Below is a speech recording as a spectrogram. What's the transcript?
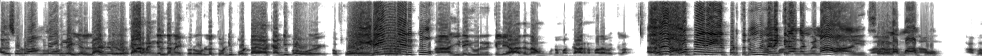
அது சொல்றாங்களோ எல்லாமே ஒரு. காரணங்கள் தானே இப்ப ரோட்ல தோண்டி போட்டா கண்டிப்பா இப்ப இடையூறு இருக்கும் இடையூறு இருக்கு இல்லையா அதெல்லாம் நம்ம காரணமா தான் வைக்கலாம் அதாவது அவப்பேரை ஏற்படுத்தணும்னு. நினைக்கிறாங்கன்னு வேணா சொல்லலாமா அப்போ. அவ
